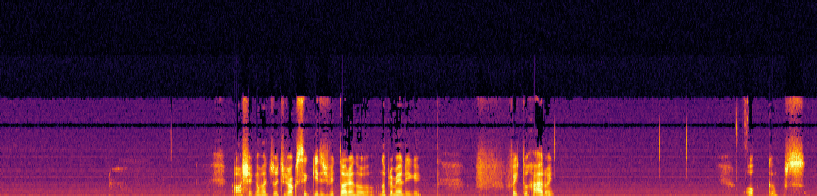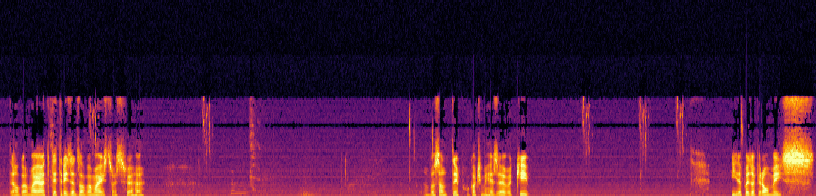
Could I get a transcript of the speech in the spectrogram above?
Ó, chegamos a 18 jogos seguidos de vitória no, na Premier League. Feito raro, hein? O Campos. Tem algo a mais? Ah, 33 anos, algo a mais? Vai se ferrar. Avançar no tempo, colocar o time reserva aqui. E depois vai virar um mês.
